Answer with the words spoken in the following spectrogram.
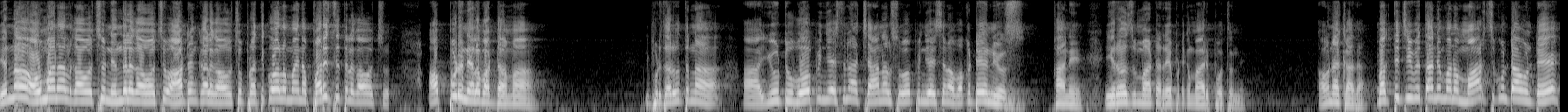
ఎన్నో అవమానాలు కావచ్చు నిందలు కావచ్చు ఆటంకాలు కావచ్చు ప్రతికూలమైన పరిస్థితులు కావచ్చు. అప్పుడు నిలబడ్డామా? ఇప్పుడు జరుగుతున్న ఆ, యూట్యూబ్ ఓపెన్ చేసిన ఛానల్స్ ఓపెన్ చేసిన ఒకటే న్యూస్. కానీ ఈరోజు మాట రేపటికి మారిపోతుంది. అవునా కాదా? భక్తి జీవితాన్ని మనం మార్చుకుంటా ఉంటే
